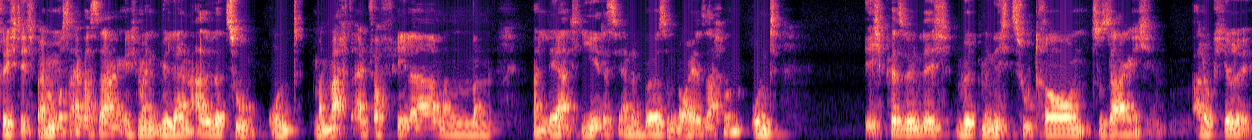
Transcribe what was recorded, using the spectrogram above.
Richtig, weil man muss einfach sagen, ich meine, wir lernen alle dazu. Und man macht einfach Fehler, man, man, man lernt jedes Jahr an der Börse neue Sachen. Und ich persönlich würde mir nicht zutrauen zu sagen, ich allokiere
